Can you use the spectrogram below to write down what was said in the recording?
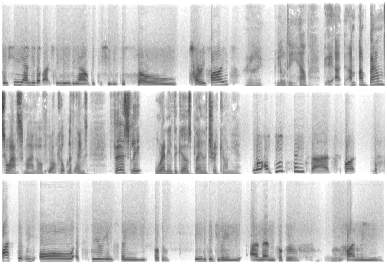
So she ended up actually moving out because she was just so terrified. Right. Bloody hell. I, I'm, I'm bound to ask, my love, a couple of yes. things. Firstly, were any of the girls playing a trick on you? Well, I did think that, but the fact that we all experience things sort of individually and then sort of finally,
